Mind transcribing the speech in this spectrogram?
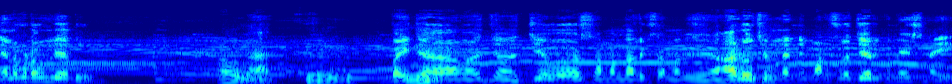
నిలవడం లేదు. బయట జీవ సంబంధాలకు సంబంధించిన ఆలోచనలన్నీ మనసులో చేరుకునేసినాయి?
